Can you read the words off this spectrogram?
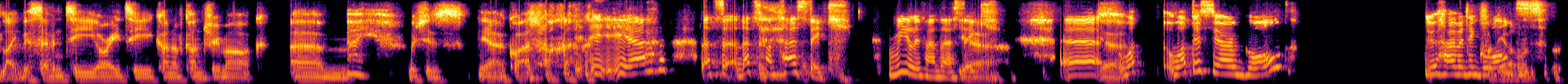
like the 70 or 80 kind of country mark. Um, which is yeah quite a lot. yeah, that's that's fantastic, really fantastic. Yeah. Uh, yeah. What what is your goal do you have any goals for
